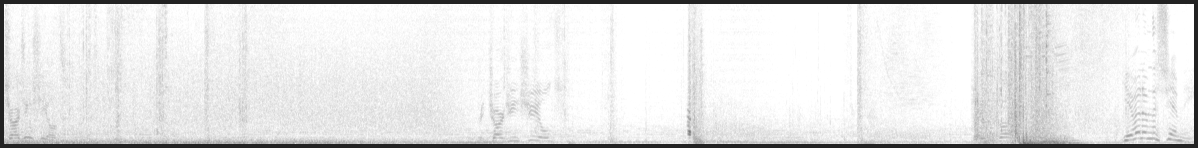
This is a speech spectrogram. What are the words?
Recharging shields. Recharging shields. Giving him the chimney.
